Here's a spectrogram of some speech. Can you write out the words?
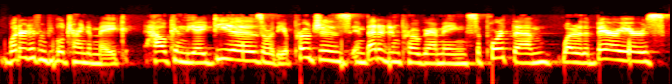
what are different people trying to make? How can the ideas or the approaches embedded in programming support them? What are the barriers?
